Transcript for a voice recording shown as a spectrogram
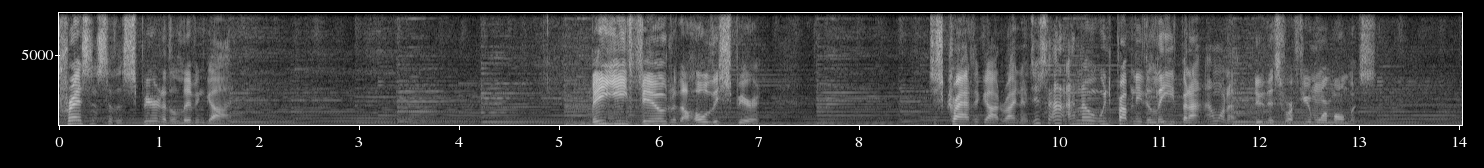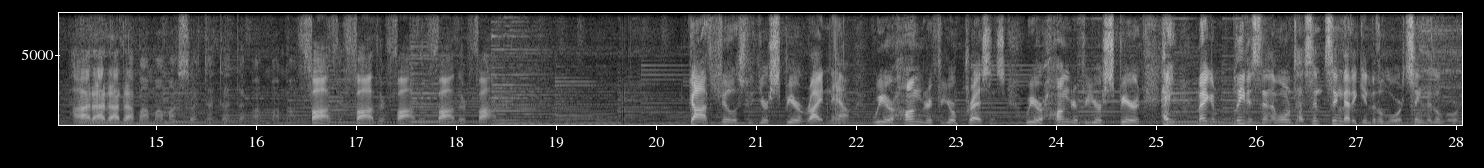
Presence of the Spirit of the living God. Be ye filled with the Holy Spirit. Just cry out to God right now. Just, I, I know we probably need to leave, but I, I want to do this for a few more moments. Father, Father, Father, Father, Father. God, fill us with your spirit right now. We are hungry for your presence. We are hungry for your spirit. Hey, Megan, lead us in that one more time. Sing, sing that again to the Lord. Sing to the Lord.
